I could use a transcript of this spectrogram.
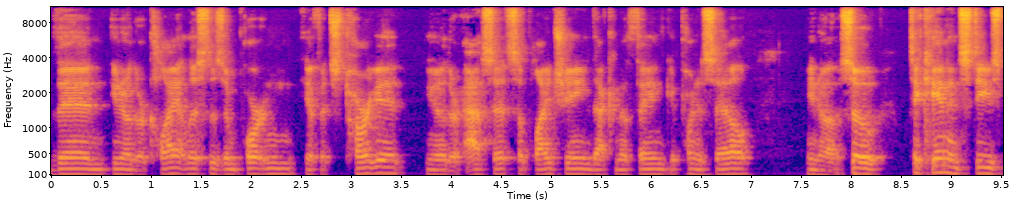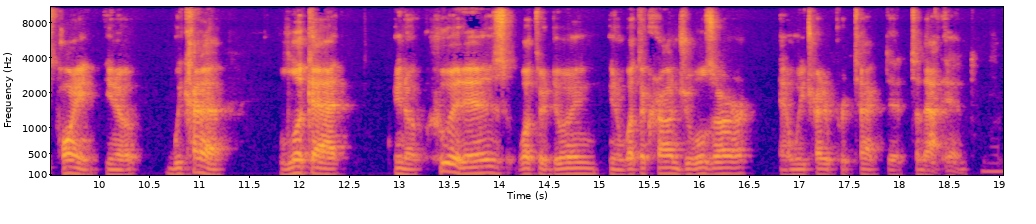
then you know their client list is important. If it's target, you know their assets, supply chain, that kind of thing, get point of sale, you know. So to Ken and Steve's point, you know, we kind of look at you know who it is, what they're doing, you know, what the crown jewels are, and we try to protect it to that end. Mm-hmm.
